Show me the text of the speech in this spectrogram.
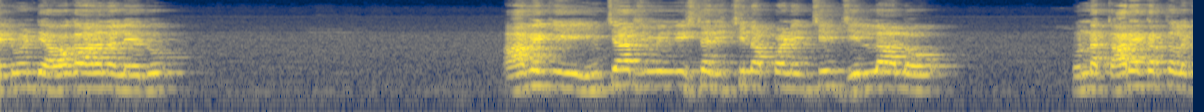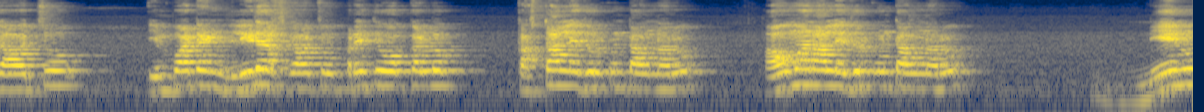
ఎటువంటి అవగాహన లేదు. ఆమెకి ఇన్ఛార్జ్ మినిస్టర్ ఇచ్చినప్పటి నుంచి జిల్లాలో ఉన్న కార్యకర్తలు కావచ్చు ఇంపార్టెంట్ లీడర్స్ కావచ్చు ప్రతి ఒక్కళ్ళు కష్టాలను ఎదుర్కొంటా ఉన్నారు అవమానాలను ఎదుర్కొంటా ఉన్నారు. నేను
